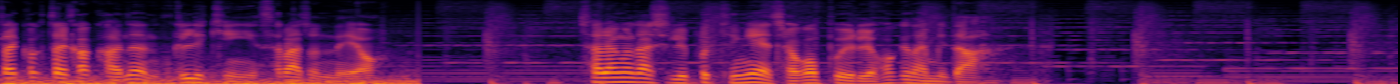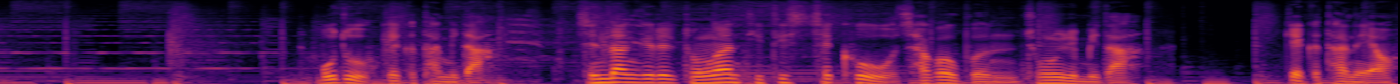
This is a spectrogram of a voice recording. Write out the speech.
딸깍딸깍하는 클리킹이 사라졌네요. 차량을 다시 리프팅해 작업 부위를 확인합니다. 모두 깨끗합니다. 진단기를 통한 DTC 체크 후 작업은 종료입니다. 깨끗하네요.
